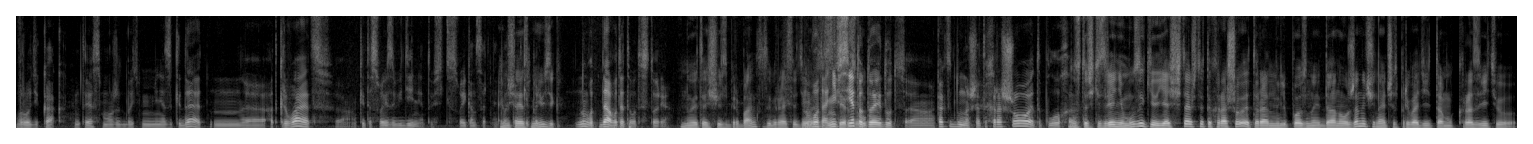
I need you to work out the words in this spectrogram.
вроде как МТС, может быть, меня закидает, э, открывает э, какие-то свои заведения, то есть свои концертные площадки. МТС Music? Ну вот, да, вот эта вот история. Ну это еще и Сбербанк собирается делать. Ну вот, они все туда идут. А, как ты думаешь, это хорошо, это плохо? Ну с точки зрения музыки, я считаю, что это хорошо, это рано или поздно, да, оно уже начинает сейчас приводить там к развитию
